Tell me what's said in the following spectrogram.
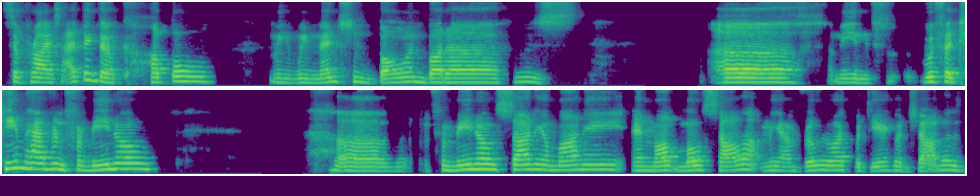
surprise. I think the couple I mean, we mentioned Bowen, but uh, who's uh, I mean, with a team having Firmino, uh, Firmino, Sadio Mane, and Mo, Mo Salah. I mean, I really like what Diogo Jota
